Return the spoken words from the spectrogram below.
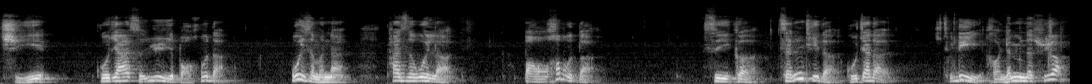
企业，国家是予以保护的。为什么呢？它是为了保护的是一个整体的国家的利益和人民的需要。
